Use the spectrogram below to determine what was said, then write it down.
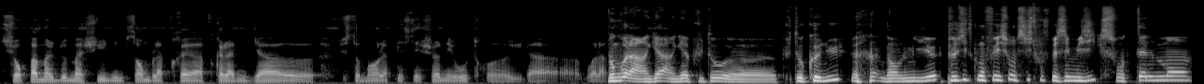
sur pas mal de machines, il me semble, après après l'Amiga, euh, justement la PlayStation et autres. Euh, il a voilà. Donc voilà, un gars, un gars plutôt, euh, plutôt connu dans le milieu. Petite confession aussi, je trouve que ces musiques sont tellement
